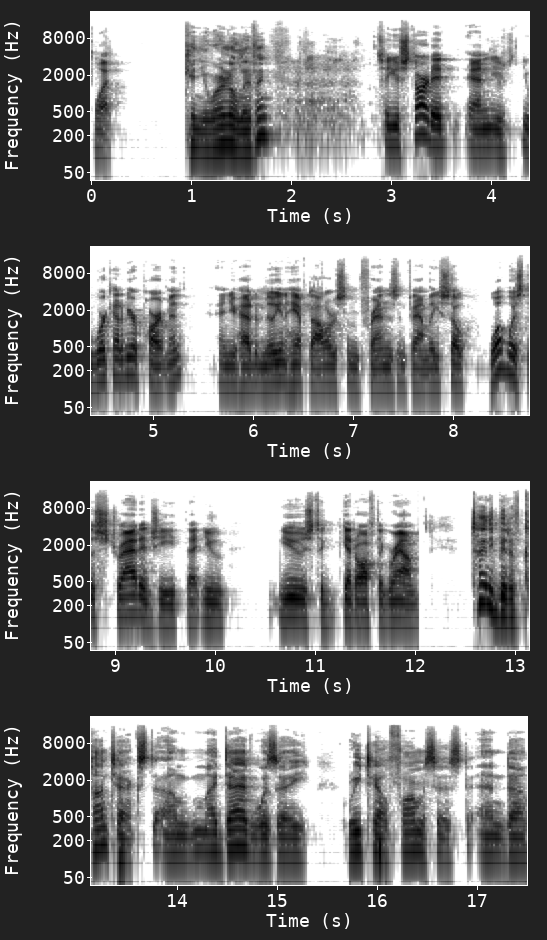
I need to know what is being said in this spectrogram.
what? Can you earn a living? So you started and you, you worked out of your apartment and you had a million and a half dollars from friends and family. So what was the strategy that you used to get off the ground? Tiny bit of context. Um, my dad was a retail pharmacist, and uh,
